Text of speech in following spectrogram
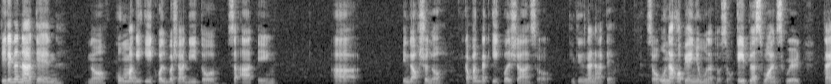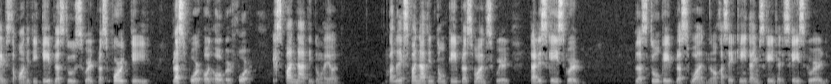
titignan natin no? Kung magi-equal ba siya dito sa ating uh, induction, no? Kapag nag-equal siya, so, titignan natin. So, una, kopyahin nyo muna to. So, k plus 1 squared times the quantity k plus 2 squared plus 4k plus 4 all over 4. Expand natin to ngayon. Pag expand natin tong k plus 1 squared, that is k squared plus 2k plus 1, no? Kasi k times k, that is k squared.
